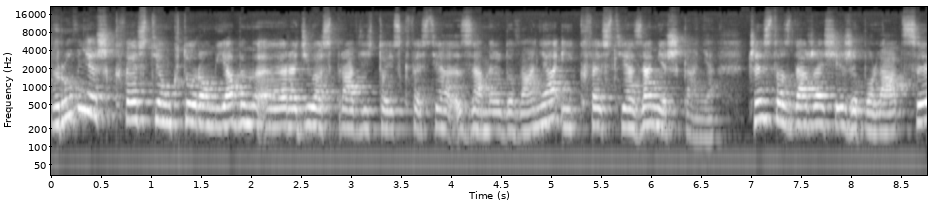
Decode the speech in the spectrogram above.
Również kwestią, którą ja bym e, radziła sprawdzić, to jest kwestia zameldowania i kwestia zamieszkania. Często zdarza się, że Polacy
